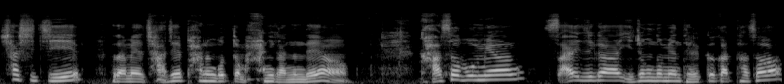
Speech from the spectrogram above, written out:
샤시집 그 다음에 자재 파는 곳도 많이 갔는데요. 가서 보면 사이즈가 이 정도면 될 것 같아서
